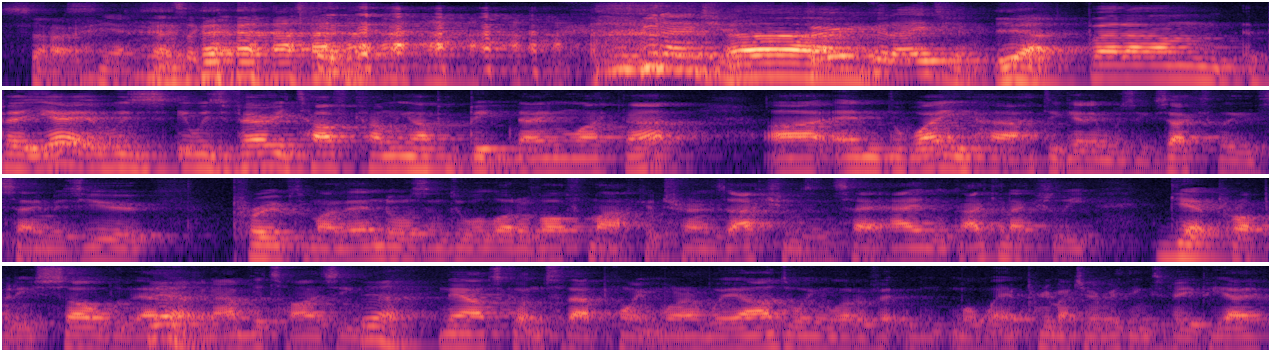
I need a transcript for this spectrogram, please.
Sorry. Yeah, that's okay. good agent, Uh, very good agent. Yeah. But um, but yeah, it was it was very tough coming up a big name like that. Uh, and the way I had to get in was exactly the same as you. Prove to my vendors and do a lot of off-market transactions and say, hey, look, I can actually get property sold without Yeah. even advertising. Yeah. Now it's gotten to that point where we are doing a lot of it. Well, where pretty much everything's VPA.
